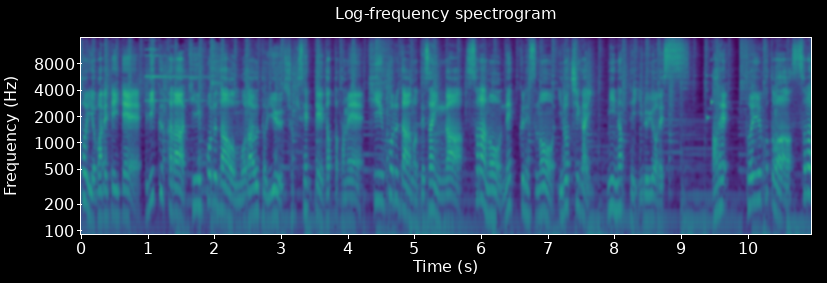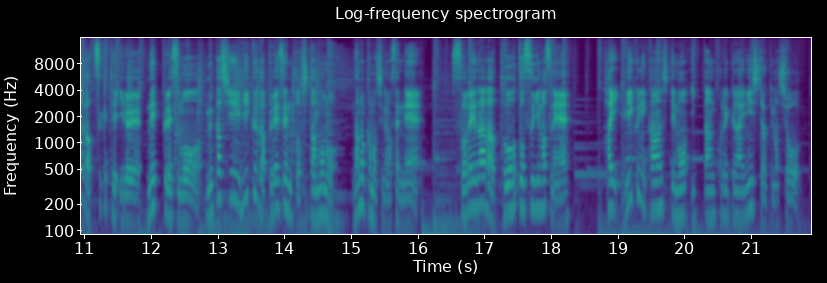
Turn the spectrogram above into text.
と呼ばれていて、陸からキーホルダーをもらうという初期設定だったため、キーホルダーのデザインが空のネックレスの色違いになっているようです。あれ？ということは、空がつけているネックレスも、昔、陸がプレゼントしたものなのかもしれませんね。それなら尊すぎますね。はい、リクに関しても一旦これくらいにしておきましょう。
